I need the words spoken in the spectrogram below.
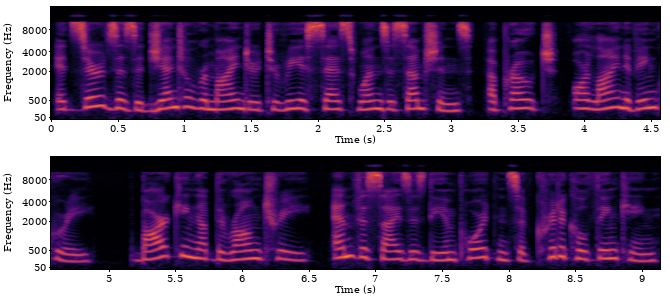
It serves as a gentle reminder to reassess one's assumptions, approach, or line of inquiry. Barking up the wrong tree emphasizes the importance of critical thinking,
